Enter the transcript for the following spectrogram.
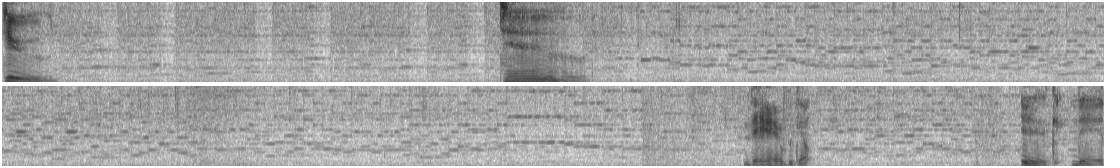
Dude. Dude. There we go. Okay, there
